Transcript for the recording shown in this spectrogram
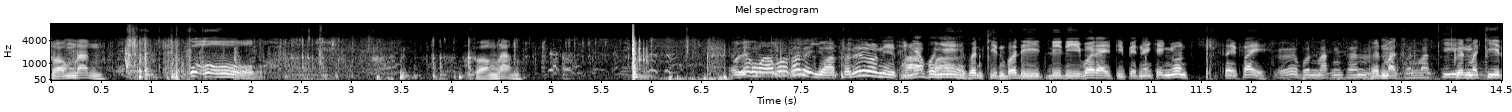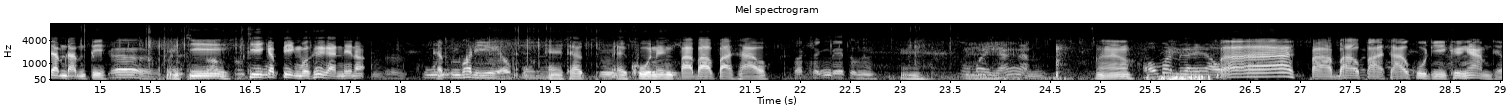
สองลังโอ้สองลังยังมาบ่ทันได้หยอดแต่ได้แล้วนี่ทีนี้พ่อใหญ่ให้เพิ่นกินบ่ดีดีๆบ่ได้ที่เป็นจังจังโยนใส่ไฟเออเพิ่นมักจังซั่นเพิ่นมักเพิ่นมักกี้เพิ่นมากี้ดำๆติเออกี้กี้กับปิ่งบ่คือกันเด้เนาะครับพอดีเอาปูนเออถ้าเอ่อคู่หนึงปลาบ่าวปลาสาวปลาเข็งเด้ตรงนี้เออไม่หยังอันเอาเขามาเลื่อยเอาปลาปลาบ่าวปลาสาวคู่นี้คืองามแท้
